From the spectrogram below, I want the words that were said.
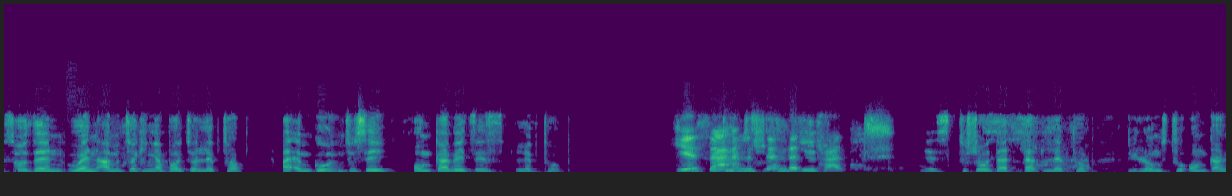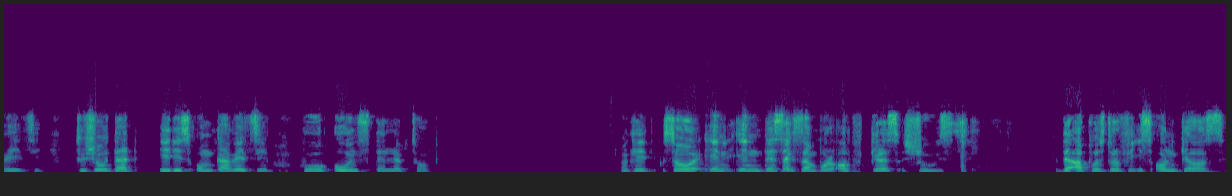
So then when I'm talking about your laptop, I am going to say Onkabezi's laptop. Yes, I understand that yes, part. Yes, to show that that laptop belongs to Onkabezi, to show that it is Onkabezi who owns the laptop. Okay, so in, in this example of girls' shoes, the apostrophe is on girls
